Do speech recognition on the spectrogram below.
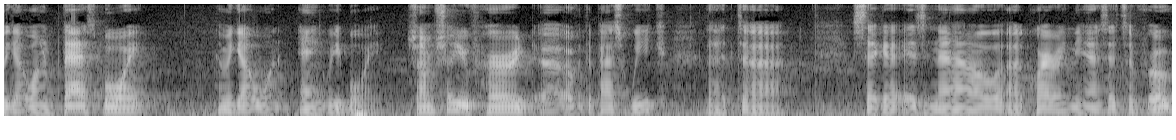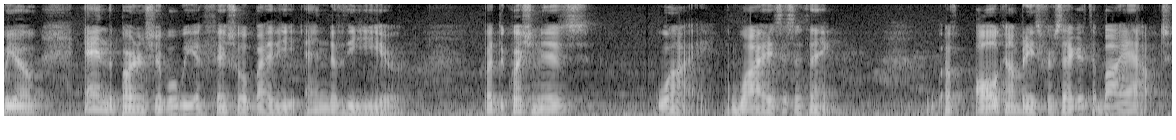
we got one fast boy, and we got one angry boy. So I'm sure you've heard uh, over the past week that uh, Sega is now acquiring the assets of Rovio, and the partnership will be official by the end of the year. But the question is, why? Why is this a thing? Of all companies for Sega to buy out,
